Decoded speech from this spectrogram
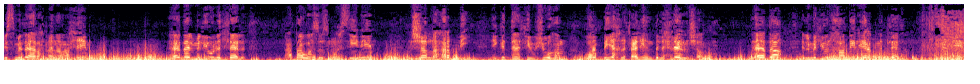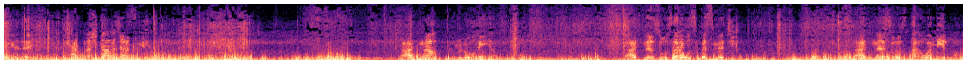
بسم الله الرحمن الرحيم. هذا المليون الثالث. عطاوه زوز محسنين إن شاء الله ربي يقدها في وجوههم وربي يخلف عليهم بالحلال إن شاء الله. هذا المليون خاطيني رقم ثلاثة. عندنا شكارة تاع سمين. عندنا الملوخية عندنا زوز روز بسمتي. عندنا زوز قهوة ميلة.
